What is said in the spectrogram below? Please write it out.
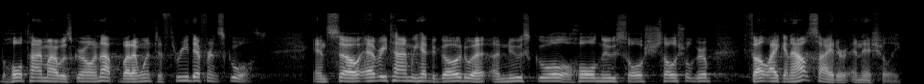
the whole time I was growing up, but I went to three different schools. And so every time we had to go to a, a new school, a whole new social group, felt like an outsider initially.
